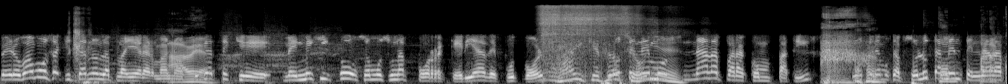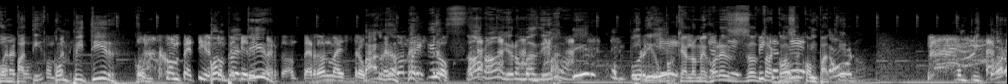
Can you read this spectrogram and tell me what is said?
pero vamos a quitarnos la playera, hermano. A ver. Fíjate que en México somos una porquería de fútbol. Ay, qué feo No se tenemos oye. nada para combatir, no tenemos absolutamente Com- ¿para nada para com- Competir. com- competir, competir, Competir. perdón, perdón, maestro, Válgame perdón, maestro. No, no, yo nomás digo. Competir. Digo, Porque, a lo mejor es otra fíjate, cosa compartir, ¿no? Compitor.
